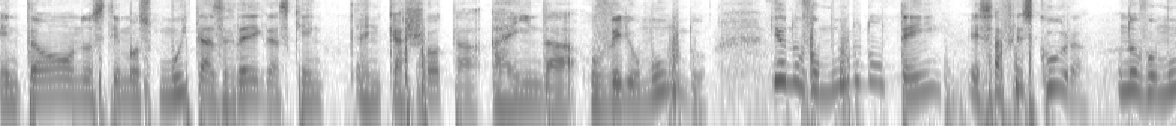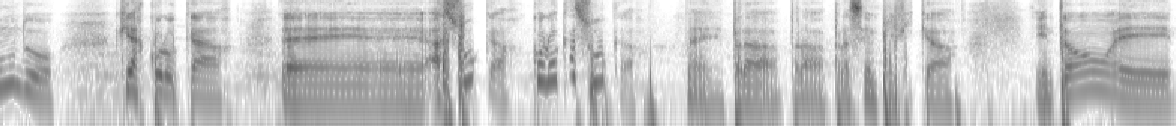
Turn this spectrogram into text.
Então nós temos muitas regras que encaixotam ainda o velho mundo e o novo mundo não tem essa frescura. O novo mundo quer colocar é, açúcar, coloca açúcar né, para simplificar. Então, é,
